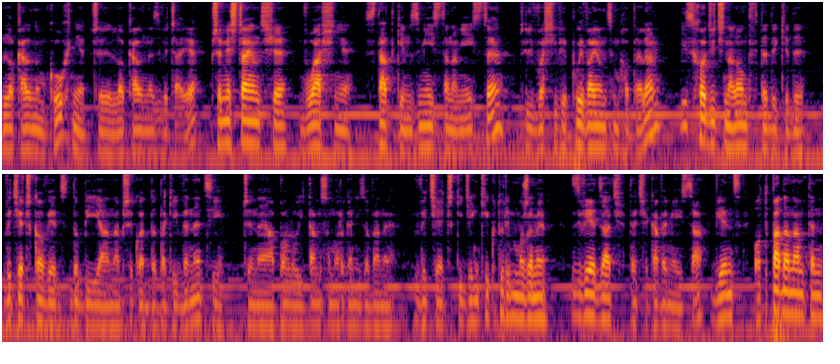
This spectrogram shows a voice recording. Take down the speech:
lokalną kuchnię czy lokalne zwyczaje, przemieszczając się właśnie statkiem z miejsca na miejsce, czyli właściwie pływającym hotelem, i schodzić na ląd wtedy, kiedy wycieczkowiec dobija na przykład do takiej Wenecji czy Neapolu i tam są organizowane wycieczki, dzięki którym możemy zwiedzać te ciekawe miejsca. Więc odpada nam ten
